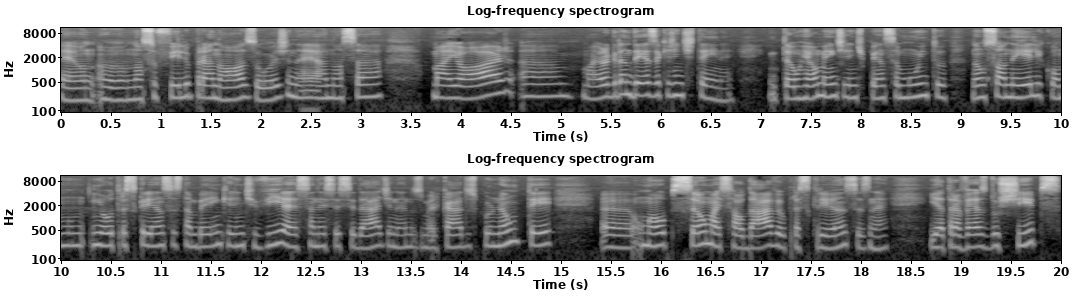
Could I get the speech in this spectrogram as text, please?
É, o, o nosso filho para nós hoje, né, é a nossa maior, uh, maior grandeza que a gente tem, né? Então, realmente, a gente pensa muito, não só nele, como em outras crianças também, que a gente via essa necessidade né, nos mercados por não ter uh, uma opção mais saudável para as crianças, né? E através dos chips,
